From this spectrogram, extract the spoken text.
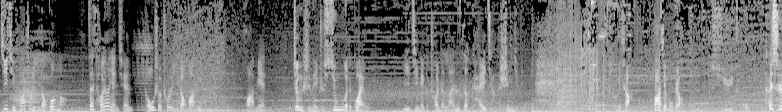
机器发出了一道光芒，在曹阳眼前投射出了一道画面。画面里，正是那只凶恶的怪物，以及那个穿着蓝色铠甲的身影。特蕾莎，发现目标，驱逐开始。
